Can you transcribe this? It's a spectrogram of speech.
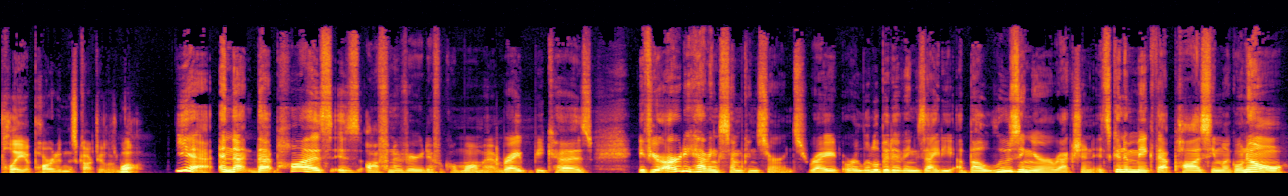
play a part in this cocktail as well. Yeah, and that that pause is often a very difficult moment, right? Because if you're already having some concerns, right, or a little bit of anxiety about losing your erection, it's going to make that pause seem like, "Oh no,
